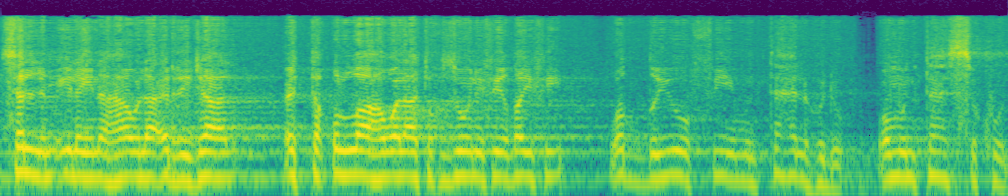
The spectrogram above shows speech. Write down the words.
سلم إلينا هؤلاء الرجال اتقوا الله ولا تخزوني في ضيفي والضيوف في منتهى الهدوء ومنتهى السكون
